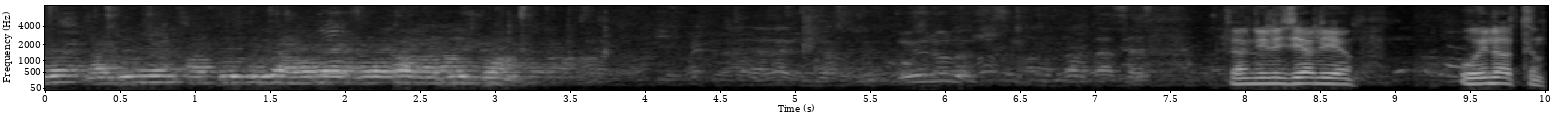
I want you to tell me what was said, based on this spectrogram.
Dadaşakçı rakibinin attığı gibi havada yakalayarak 5 puan. Ben İlicalıyım. Oynattım.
